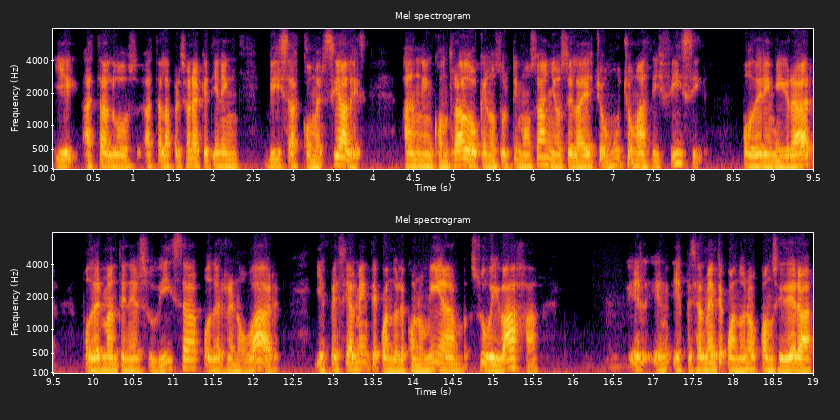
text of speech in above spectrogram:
y hasta, los, hasta las personas que tienen visas comerciales, han encontrado que en los últimos años se le ha hecho mucho más difícil poder inmigrar, poder mantener su visa, poder renovar, y especialmente cuando la economía sube y baja, especialmente cuando uno considera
